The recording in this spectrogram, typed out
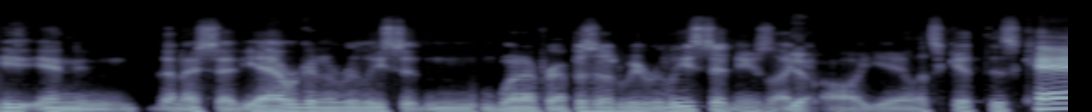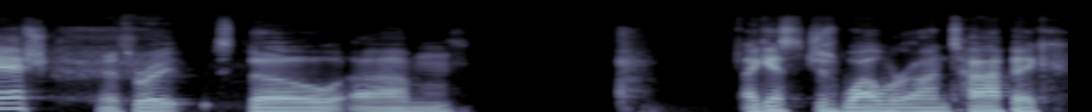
and then I said, "Yeah, we're going to release it in whatever episode we released it." And he's like, Yep. "Oh yeah, let's get this cash." That's right. So, um, I guess just while we're on topic,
